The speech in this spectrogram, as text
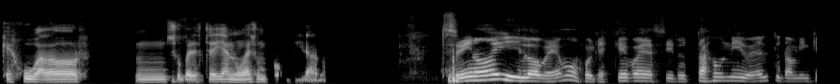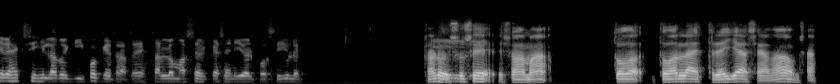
¿qué jugador mmm, superestrella no es un poco tirano? Sí, no, y lo vemos, porque es que pues si tú estás a un nivel, tú también quieres exigirle a tu equipo que trate de estar lo más cerca de ese nivel posible. Claro, y... eso se, eso además, toda, todas las estrellas se ha dado, o sea,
